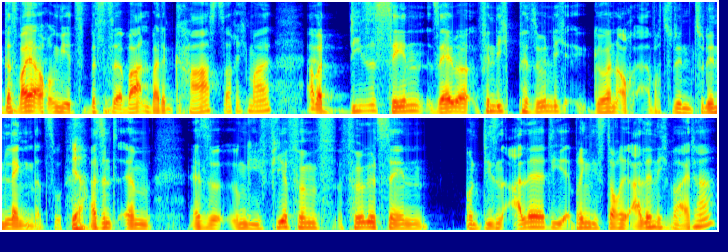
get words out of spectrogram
Das war ja auch irgendwie jetzt ein bisschen zu erwarten bei dem Cast, sag ich mal. Aber diese Szenen selber, finde ich persönlich, gehören auch einfach zu den, zu den Längen dazu. Ja. Also sind ähm, also irgendwie vier, fünf Vögelszenen und die sind alle, die bringen die Story alle nicht weiter.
